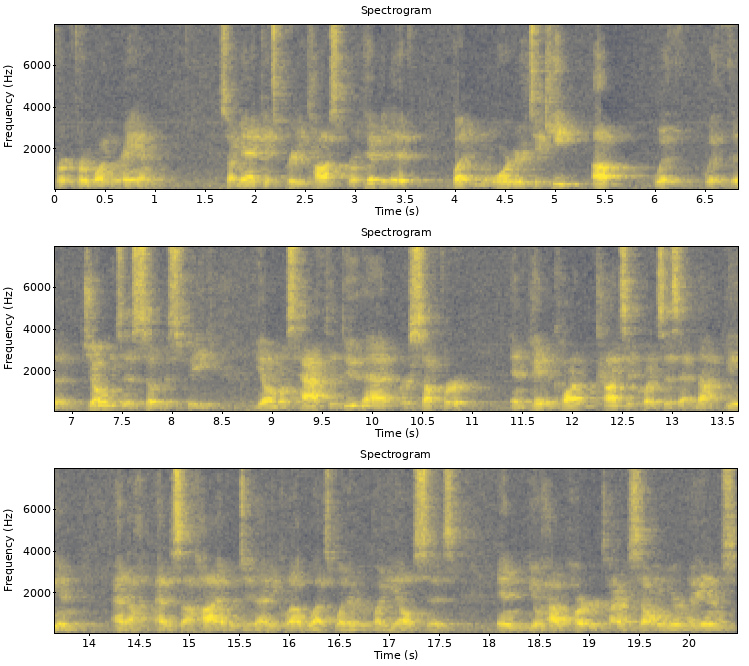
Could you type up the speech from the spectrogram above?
for, for one RAM. So I mean, that gets pretty cost prohibitive, but in order to keep up with, with the Joneses, so to speak, you almost have to do that or suffer and pay the consequences at not being at, a, at as a high of a genetic level as what everybody else is. And you'll have a harder time selling your rams,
